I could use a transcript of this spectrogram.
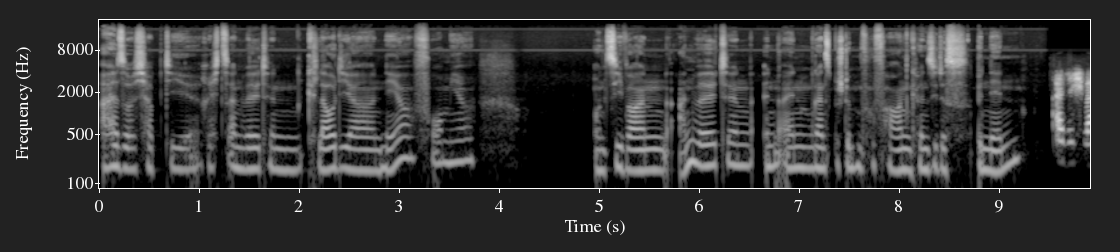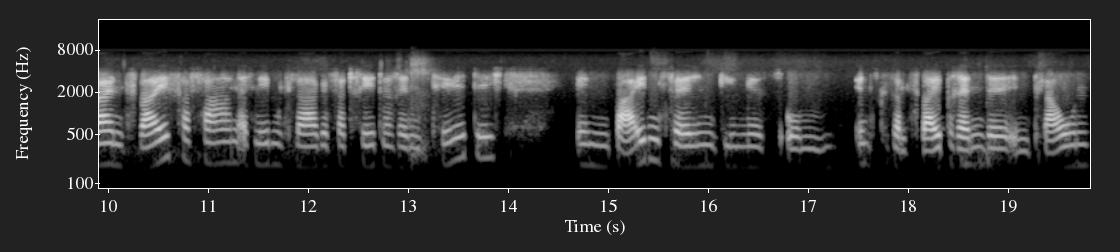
Also ich habe die Rechtsanwältin Claudia Neher vor mir und Sie waren Anwältin in einem ganz bestimmten Verfahren. Können Sie das benennen? Also ich war in zwei Verfahren als Nebenklagevertreterin tätig. In beiden Fällen ging es um insgesamt zwei Brände in Plauen,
